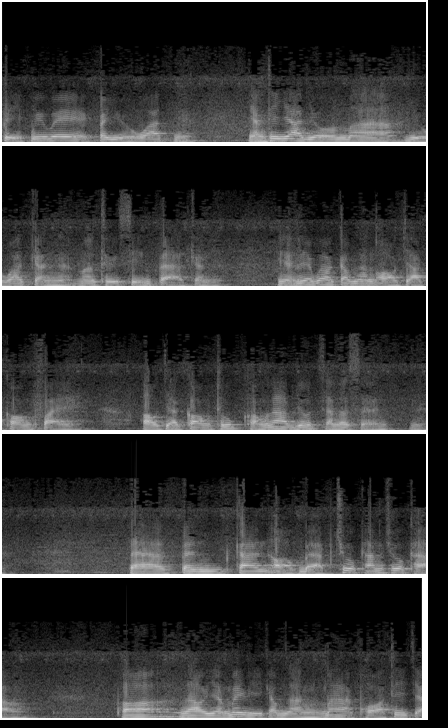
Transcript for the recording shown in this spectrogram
ปีกวิเวกไปอยู่วัดเนี่ยอย่างที่ญาติโยมมาอยู่วัดกันเนี่ยมาถือศีลแปดกันเนี่ยเรียกว่ากำลังออกจากกองไฟ ออกจากกองทุกข์ของลาบยศสรรเสริญ แต่เป็นการออกแบบชั่วครั้งชั่วคราว เพราะเรายังไม่มีกำลังมากพอที่จะ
